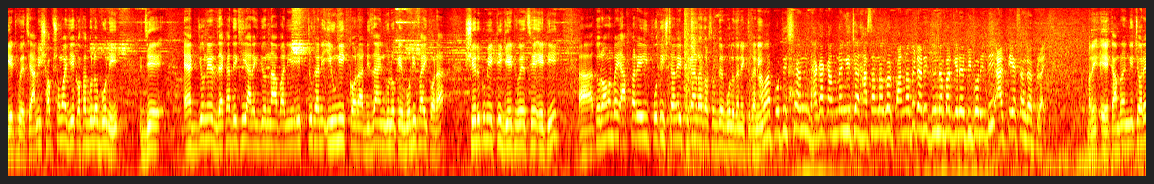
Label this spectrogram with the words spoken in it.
গেট হয়েছে। আমি সব সময় যে কথাগুলো বলি, যে একজনের দেখা দেখি, আরেকজন না বানিয়ে একটুখানি ইউনিক করা, ডিজাইনগুলোকে মডিফাই করা, সেরকমই একটি গেট হয়েছে এটি। তো রহমান ভাই, আপনার এই প্রতিষ্ঠানের ঠিকানাটা দর্শকদের বলে দেন একটুখানি। আমার প্রতিষ্ঠান ঢাকা কামরাঙ্গীচর হাসাননগর পান্না বেটারি দুই নম্বর গেটের বিপরীতে আরটিএস এন্টারপ্রাইজ মানে কামরাঙ্গি চরে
